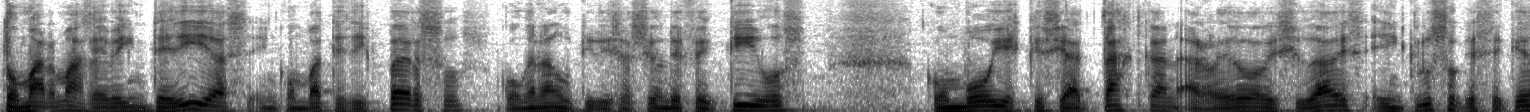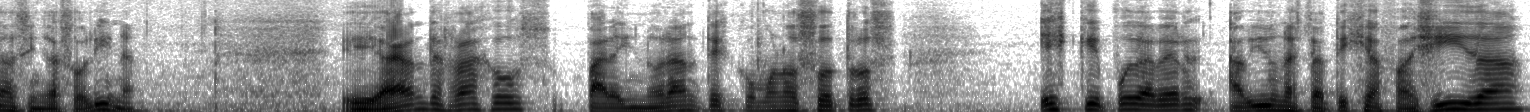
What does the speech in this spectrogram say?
tomar más de 20 días en combates dispersos, con gran utilización de efectivos, convoyes que se atascan alrededor de ciudades e incluso que se quedan sin gasolina. Eh, a grandes rasgos, para ignorantes como nosotros, es que puede haber habido una estrategia fallida,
